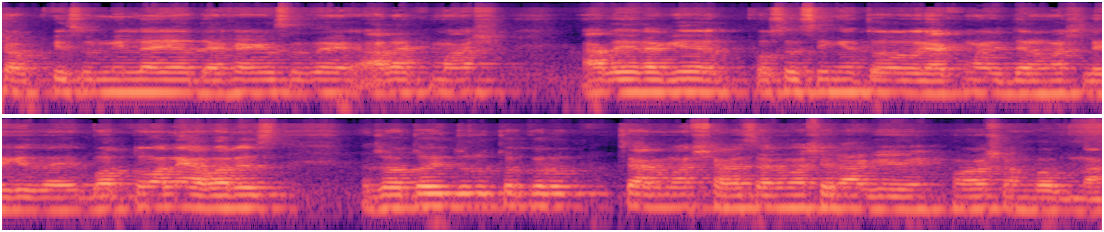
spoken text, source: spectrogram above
সব কিছু মিলাইয়া দেখা গেছে যে আর এক মাস আর এর আগে প্রসেসিংয়ে তো এক মাস, দেড় মাস লেগে যায়। বর্তমানে অ্যাভারেজ যতই দ্রুত করুক, চার মাস, সাড়ে চার মাসের আগে হওয়া সম্ভব না।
